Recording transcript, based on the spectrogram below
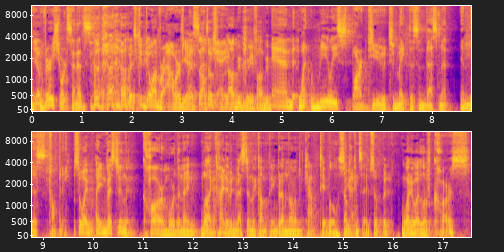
Yep. In a very short sentence, which could go on for hours. Yes, but that's I'll okay. short. I'll be brief. I'll be brief. And what really sparked you to make this investment in this company? so I, I invested in the car more than I well I kind of invested in the company but I'm not on the cap table so you can say so but why do I love cars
